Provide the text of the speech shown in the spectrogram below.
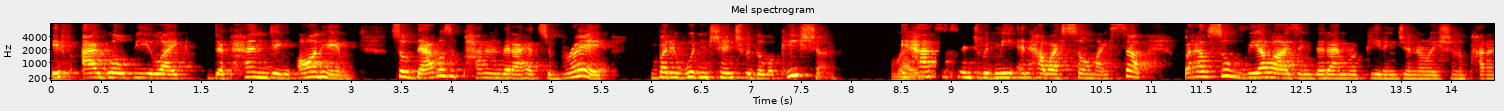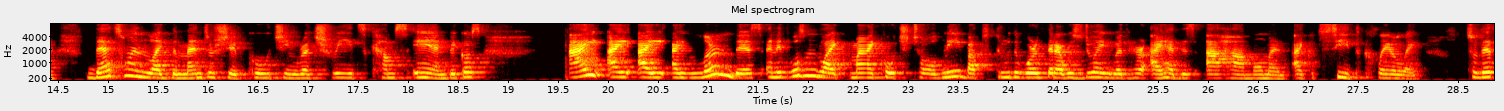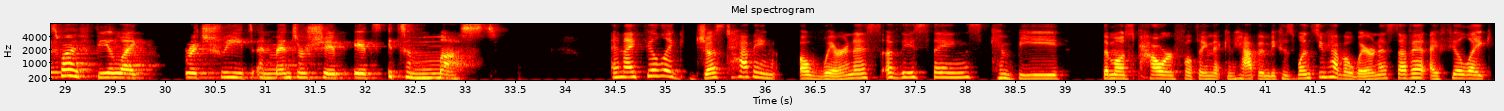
if mm-hmm. I will be like depending on him. So that was a pattern that I had to break, but it wouldn't change with the location. Right. It had to change with me and how I saw myself. But also realizing that I'm repeating generational pattern. That's when like the mentorship, coaching, retreats comes in because I, I I I learned this, and it wasn't like my coach told me, but through the work that I was doing with her, I had this aha moment. I could see it clearly. So that's why I feel like retreat and mentorship it's it's a must. And I feel like just having awareness of these things can be the most powerful thing that can happen because once you have awareness of it, I feel like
